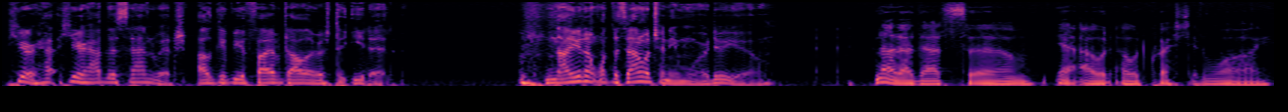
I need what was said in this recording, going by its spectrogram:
here, ha- here, have the sandwich. I'll give you five dollars to eat it. now you don't want the sandwich anymore, do you? No, that that's um, yeah. I would I would question why.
